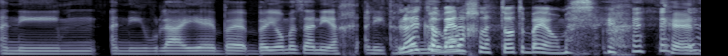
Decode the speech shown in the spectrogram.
אני, אני אולי אה, ב- ביום הזה אני, אני אתרגל מראש. לא אקבל החלטות ביום הזה. כן,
